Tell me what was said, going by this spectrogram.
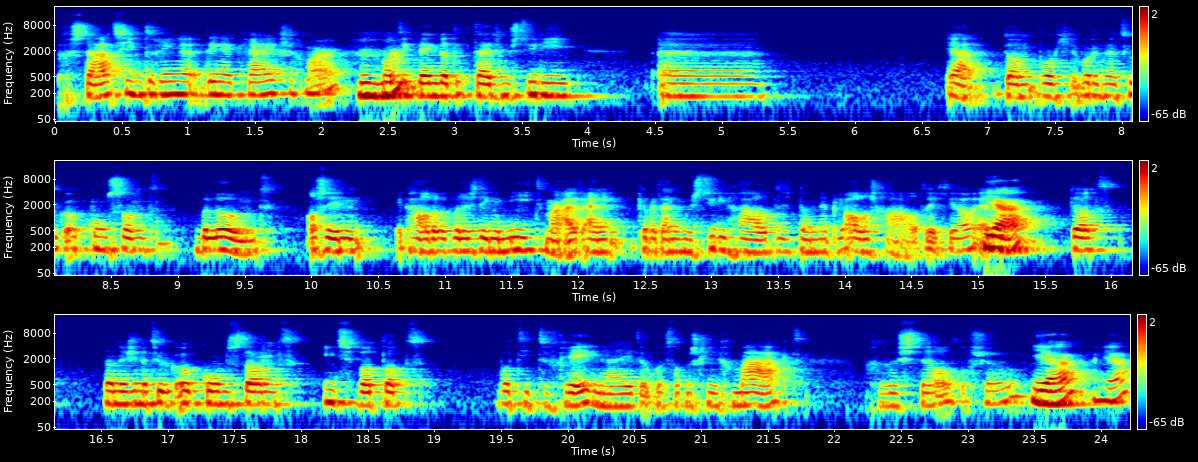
prestatiedingen dingen krijg, zeg maar. Mhm. Want ik denk dat ik tijdens mijn studie, eh, ja, dan word, je, word ik natuurlijk ook constant beloond. Als in, ik haalde ook wel eens dingen niet, maar uiteindelijk, ik heb uiteindelijk mijn studie gehaald, dus dan heb je alles gehaald, weet je wel. En Ja, dat, dan is er natuurlijk ook constant iets wat, dat, wat die tevredenheid, ook als dat misschien gemaakt, geruststelt of zo. ja, ja.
